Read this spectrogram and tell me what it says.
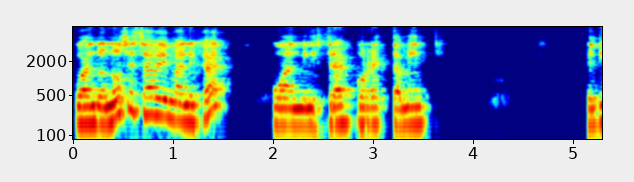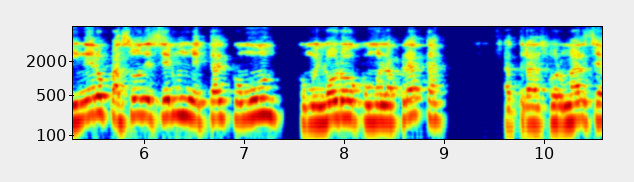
cuando no se sabe manejar o administrar correctamente. El dinero pasó de ser un metal común como el oro o como la plata a transformarse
